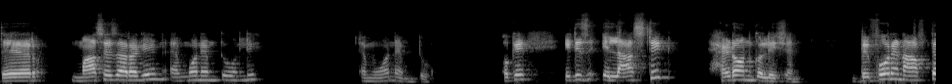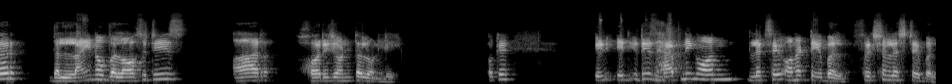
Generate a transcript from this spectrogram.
their masses are again m1 m2 only. M1 m2 okay? It is elastic head on collision. Before and after the line of velocities are horizontal only. Okay? It, it, it is happening on let's say on a table frictionless table.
